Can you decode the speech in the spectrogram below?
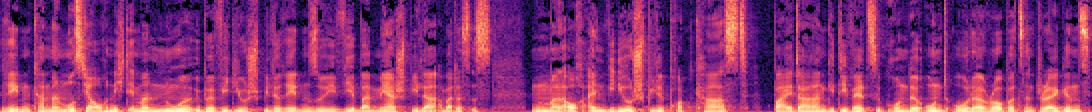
reden kann. Man muss ja auch nicht immer nur über Videospiele reden, so wie wir bei Mehrspieler, aber das ist nun mal auch ein Videospiel-Podcast bei Daran geht die Welt zugrunde und oder Robots and Dragons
